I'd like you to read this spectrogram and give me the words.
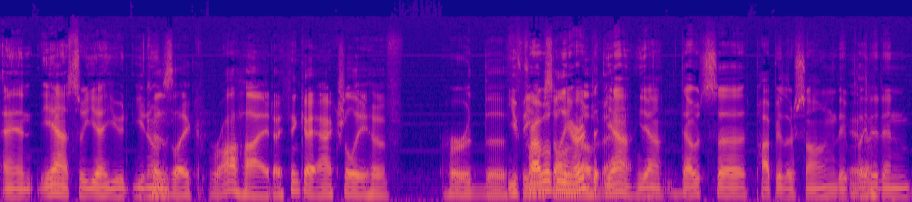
And yeah, so yeah, you you know, because like Rawhide. I think I actually have heard the. you've probably heard that. Yeah, yeah, that was a popular song. They played Yeah. it in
